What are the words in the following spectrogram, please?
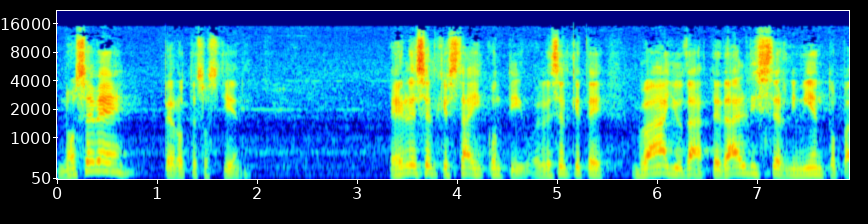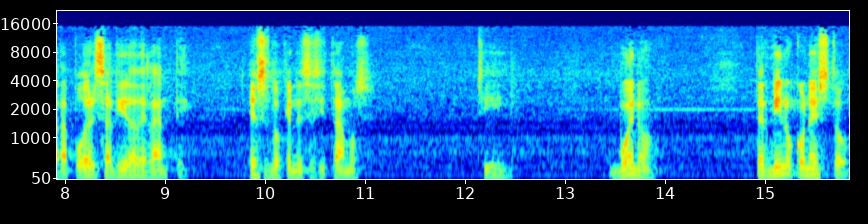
No se ve, pero te sostiene. Él es el que está ahí contigo. Él es el que te va a ayudar, te da el discernimiento para poder salir adelante. Eso es lo que necesitamos. ¿Sí? Bueno, termino con esto.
